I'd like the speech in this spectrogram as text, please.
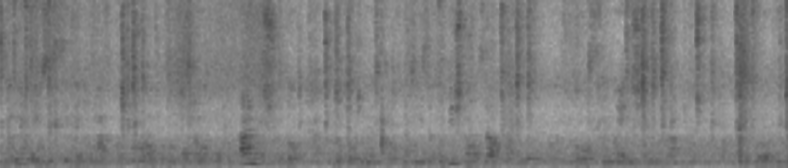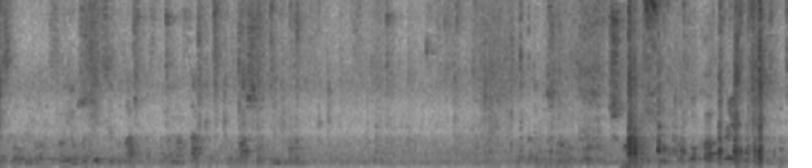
В минулому засіданні у нас прокурором було подано клопотання щодо продовження строку дії запобіжного заходу до Семенченка. Висловлювали свою позицію. Будь ласка, сторона захисту, ваша думка. Шановний суд, адвокат Рейбу, захисник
